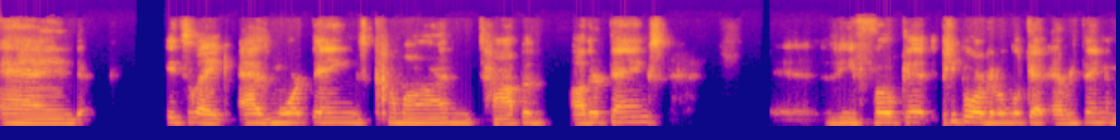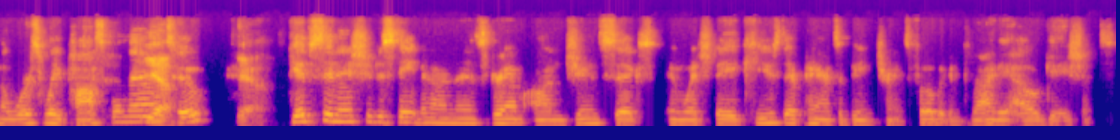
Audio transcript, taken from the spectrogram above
and it's like as more things come on top of other things, the focus people are going to look at everything in the worst way possible now Yeah. too. Yeah. Gibson issued a statement on Instagram on June 6th in which they accused their parents of being transphobic and denied the allegations.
